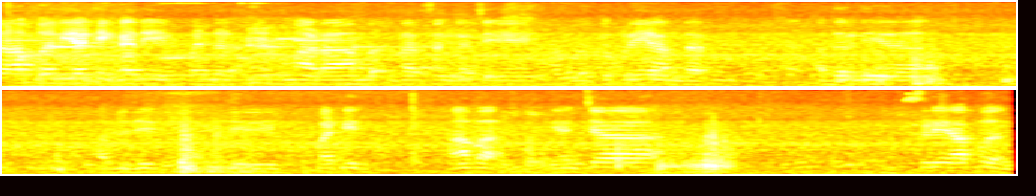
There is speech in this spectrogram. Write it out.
आपण या ठिकाणी पंढरपूर माडा मतदारसंघाचे लोकप्रिय आमदार आदरणीय अभिजित जे पाटील आबा यांच्याकडे आपण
